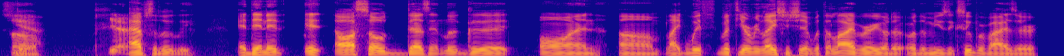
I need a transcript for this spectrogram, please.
So yeah, yeah, absolutely. And then it it also doesn't look good on um like with with your relationship with the library or the or the music supervisor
